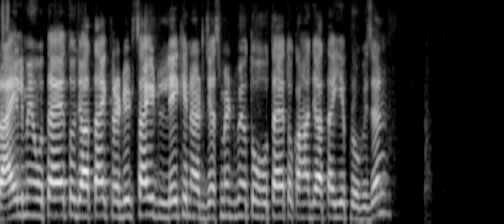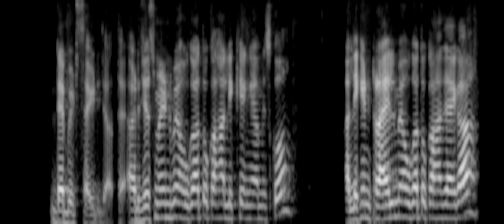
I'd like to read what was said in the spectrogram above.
ट्रायल में होता है तो जाता है क्रेडिट साइड लेकिन एडजस्टमेंट में तो होता है तो कहाँ जाता है ये प्रोविज़न डेबिट साइड जाता है। एडजस्टमेंट में होगा तो कहाँ लिखेंगे हम इसको? लेकिन ट्रायल में होगा तो कहाँ जाएगा?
